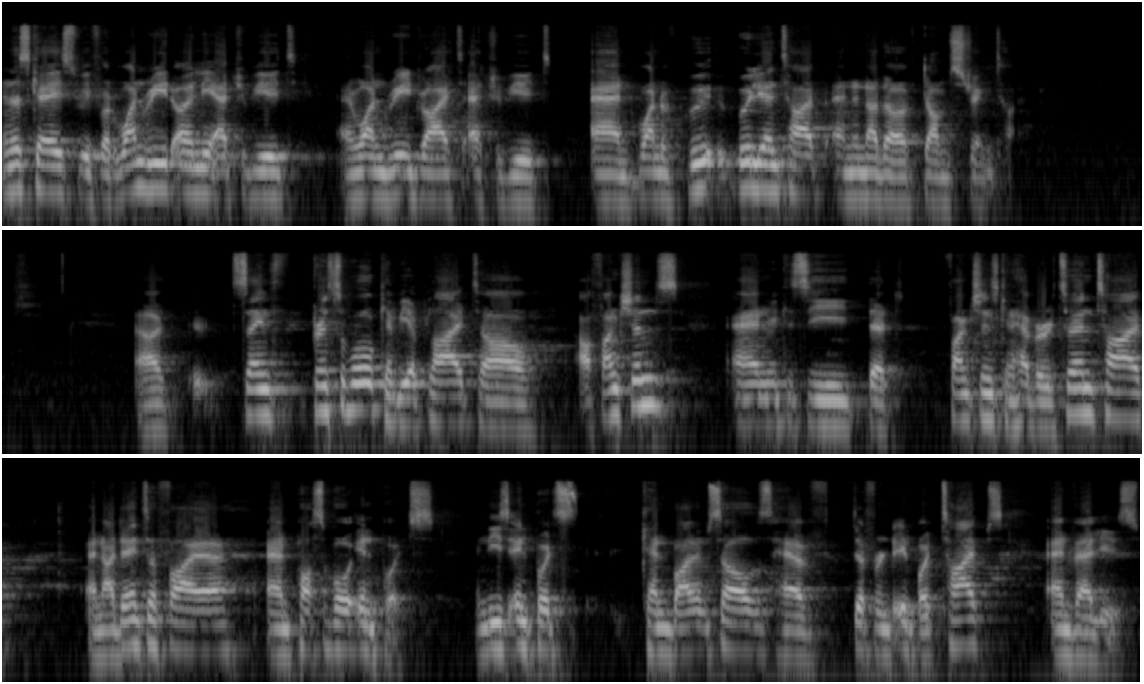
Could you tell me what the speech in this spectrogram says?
In this case, we've got one read-only attribute and one read-write attribute, and one of Boolean type and another of DOM string type. Uh, same principle can be applied to our, our functions, and we can see that functions can have a return type, an identifier, and possible inputs. And these inputs can by themselves have different input types and values.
